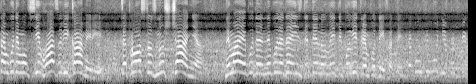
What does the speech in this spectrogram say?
там будемо всі в газовій камері. Це просто знущання. Немає буде, не буде де із дитиною вийти повітрям подихати. Так он сьогодні проспект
